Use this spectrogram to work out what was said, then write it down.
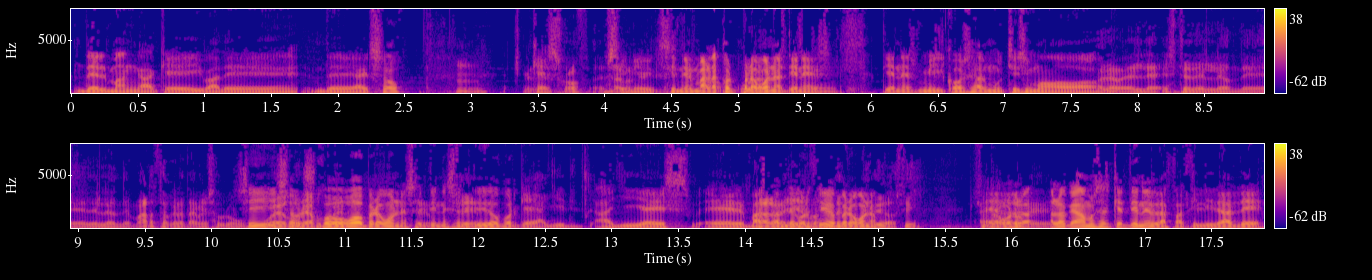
del manga que iba de, de Airsoft. Uh -huh. Que es, soft, sin, ir, sin ir más lejos, pero bueno, tienes, sí. tienes mil cosas, muchísimo... El de, este del León de, del León de Marzo, que era también sobre un sí, juego. Sí, sobre el juego, pero bueno, ese tiene sentido porque allí, allí es eh, bastante claro, conocido, pero bueno. Sí. Eh, bueno, a, lo, a, lo, que vamos es que tienen la facilidad de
